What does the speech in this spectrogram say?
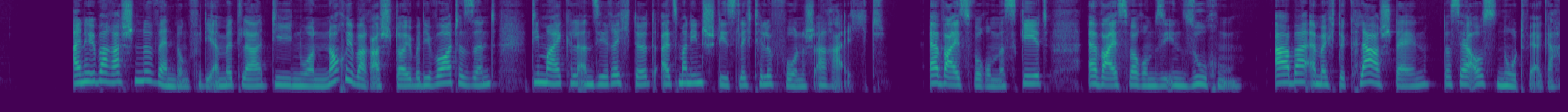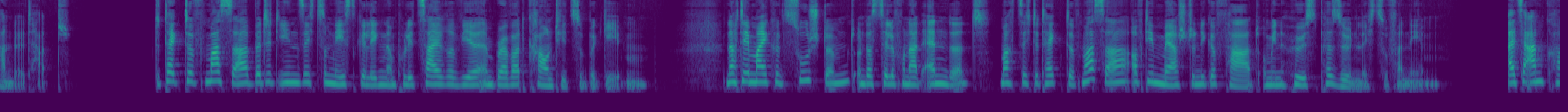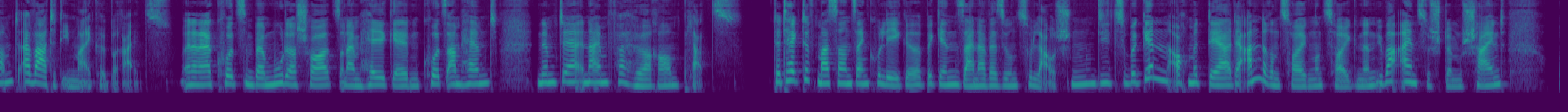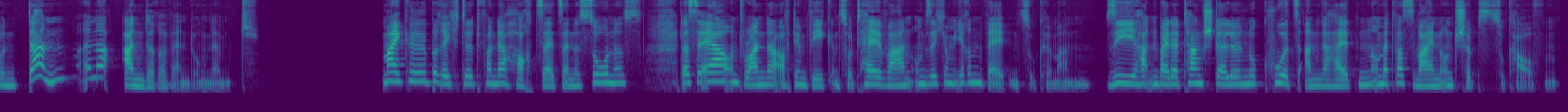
Eine überraschende Wendung für die Ermittler, die nur noch überraschter über die Worte sind, die Michael an sie richtet, als man ihn schließlich telefonisch erreicht. Er weiß, worum es geht, er weiß, warum sie ihn suchen, aber er möchte klarstellen, dass er aus Notwehr gehandelt hat. Detective Massa bittet ihn, sich zum nächstgelegenen Polizeirevier im Brevard County zu begeben. Nachdem Michael zustimmt und das Telefonat endet, macht sich Detective Massa auf die mehrstündige Fahrt, um ihn höchstpersönlich zu vernehmen. Als er ankommt, erwartet ihn Michael bereits. In einer kurzen Bermuda-Shorts und einem hellgelben Kurzarmhemd nimmt er in einem Verhörraum Platz. Detective Massa und sein Kollege beginnen seiner Version zu lauschen, die zu Beginn auch mit der der anderen Zeugen und Zeuginnen übereinzustimmen scheint und dann eine andere Wendung nimmt. Michael berichtet von der Hochzeit seines Sohnes, dass er und Rhonda auf dem Weg ins Hotel waren, um sich um ihren Welpen zu kümmern. Sie hatten bei der Tankstelle nur kurz angehalten, um etwas Wein und Chips zu kaufen.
